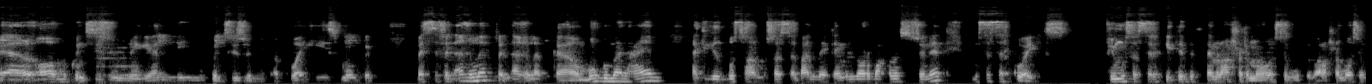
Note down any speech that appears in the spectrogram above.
يعني آه ممكن season يجلي ممكن season يبقى كويس ممكن. بس في الأغلب في الأغلب كمجمل عام هتيجي تبص على المسلسل بعد ما يتعمل له أربع خمس سيزونات مسلسل كويس. في مسلسلات كتير بتتعمل 10 مواسم وبتبقى 10 مواسم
